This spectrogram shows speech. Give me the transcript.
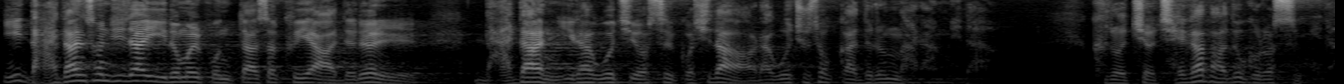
이 나단 선지자의 이름을 본따서 그의 아들을 나단이라고 지었을 것이다 라고 주석가들은 말합니다. 그렇죠. 제가 봐도 그렇습니다.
